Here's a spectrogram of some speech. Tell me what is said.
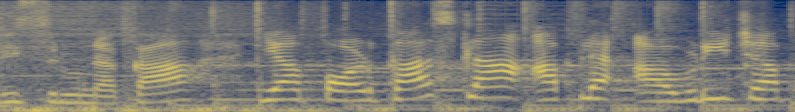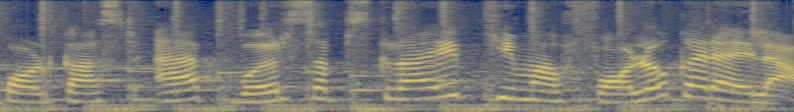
विसरू नका या पॉडकास्टला आपल्या आवडीच्या पॉडकास्ट ऍप वर सबस्क्राईब किंवा फॉलो करायला.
